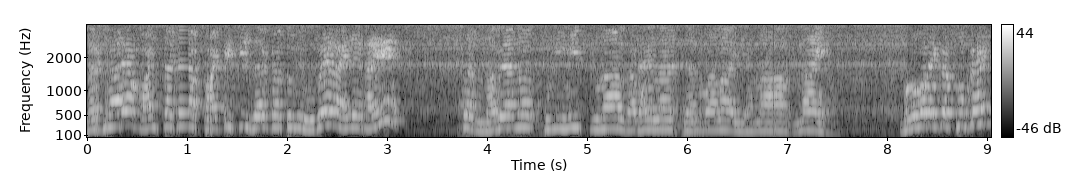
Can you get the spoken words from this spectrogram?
लढणाऱ्या माणसाच्या पाठीशी जर का तुम्ही उभे राहिले नाही तर नव्यानं कुणीही पुन्हा लढायला जन्माला येणार नाही. बरोबर आहे का चूक आहे?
